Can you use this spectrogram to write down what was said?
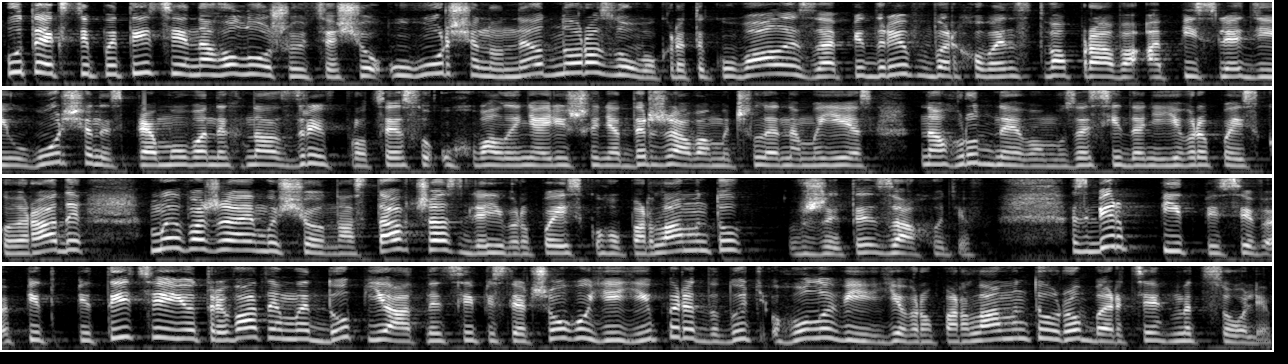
У тексті петиції наголошується, що Угорщину неодноразово критикували за підрив верховенства права. А після дій Угорщини, спрямованих на зрив процесу ухвалення рішення державами-членами єС на грудневому засіданні Європейської ради, ми вважаємо, що настав час для європейського парламенту вжити заходів. Збір підписів під петицією триватиме до п'ятниці, після чого її передадуть голові Європарламенту Роберті Мецолі.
